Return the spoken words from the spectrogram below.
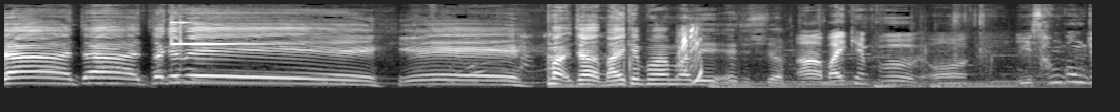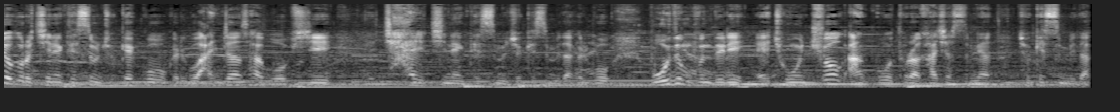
짠, 짠, 짜게비! 예. 마, 자, 마이캠프 한마디 해주시죠. 아 마이캠프 어, 이 성공적으로 진행됐으면 좋겠고 그리고 안전사고 없이 잘 진행됐으면 좋겠습니다 그리고 모든 분들이 예, 좋은 추억 안고 돌아가셨으면 좋겠습니다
